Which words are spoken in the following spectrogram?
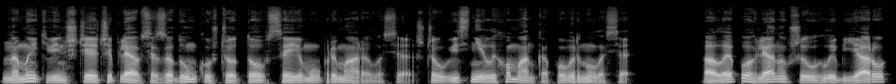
На мить він ще чіплявся за думку, що то все йому примарилося, що у вісні лихоманка повернулася, але, поглянувши у глиб яру,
